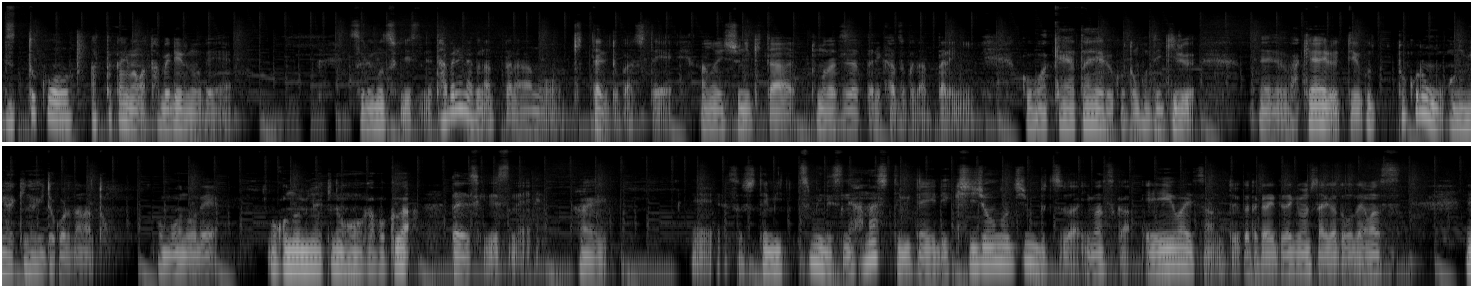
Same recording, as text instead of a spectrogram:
ずっとこう、あったかいまま食べれるので、それも好きですね。食べれなくなったら、あの、切ったりとかして、あの、一緒に来た友達だったり家族だったりに、こう、分け与えることもできる、えー、分け合えるっていうところもお好み焼きのいいところだなと思うので、お好み焼きの方が僕は大好きですね。はい。えー、そして3つ目ですね。話してみたい歴史上の人物はいますか ?AY さんという方からいただきました。ありがとうございます。え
